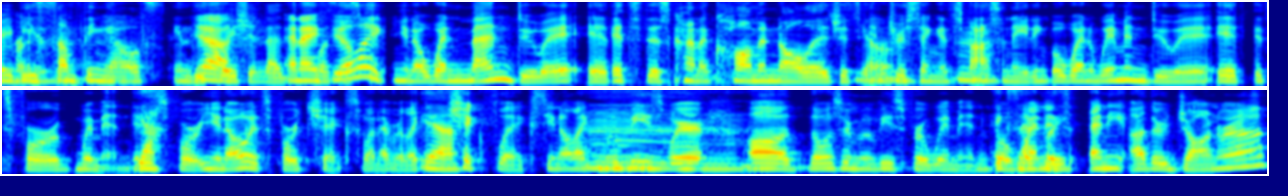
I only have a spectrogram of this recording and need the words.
may be something yeah. else in the Yeah, equation that. and I feel like, you know, when men do it, it it's this kind of common knowledge. It's Yeah. interesting, it's Mm. fascinating. But when women do it, it it's for women. It's for, you know, it's for chicks, whatever. Like chick flicks, you know, like movies where Mm. oh, those are movies for women. But when it's any other genre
